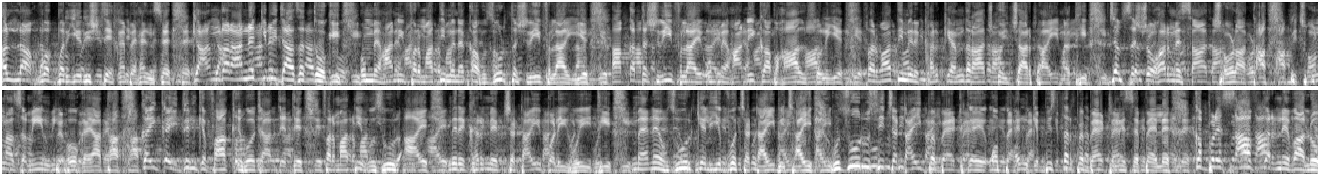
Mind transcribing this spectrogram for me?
अल्लाह अकबर, ये रिश्ते हैं बहन से, क्या अंदर आने की भी इजाज़त दोगी? उम्मे हानी फरमाती, मैंने कहा, हुजूर, तशरीफ़ लाइए आका तशरीफ़ लाए, उम्मे हानी का हाल सुनिए। फरमाती, मेरे घर के अंदर आज कोई चारपाई न थी, जब से शोहर ने साथ छोड़ा था, बिछोना ज़मीन पे हो गया था कई कई दिन के फाके हो जाते थे। फरमाती, हुजूर आए, मेरे घर में एक चटाई पड़ी हुई थी, मैंने हुजूर के लिए वो चटाई बिछाई। हुजूर उसी चटाई पे बैठ गए और बहन के बिस्तर पे बैठने से पहले कपड़े साफ़ करने वालों,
